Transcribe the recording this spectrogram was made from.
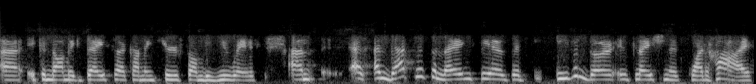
uh, economic data coming through from the US. Um, and, and that's just allaying fears that even though inflation is quite high,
